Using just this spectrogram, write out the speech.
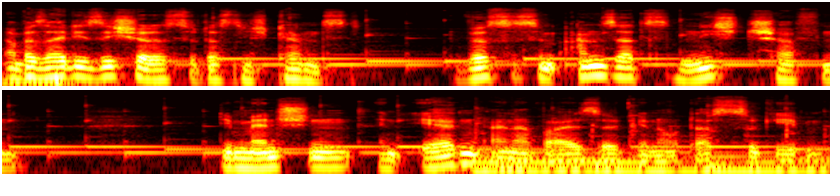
Aber sei dir sicher, dass du das nicht kannst wirst es im Ansatz nicht schaffen, die Menschen in irgendeiner Weise genau das zu geben,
